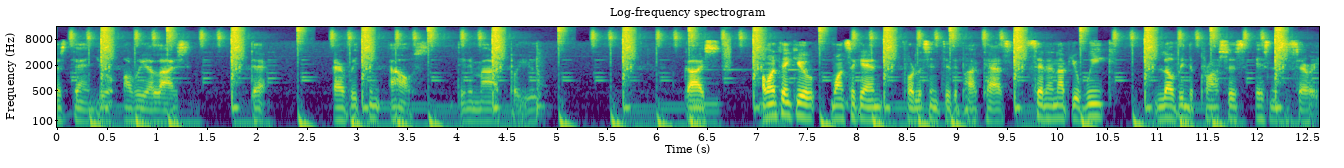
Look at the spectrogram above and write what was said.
because then you'll realize that everything else didn't matter for you. Guys, I want to thank you once again for listening to the podcast. Setting up your week, loving the process is necessary.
